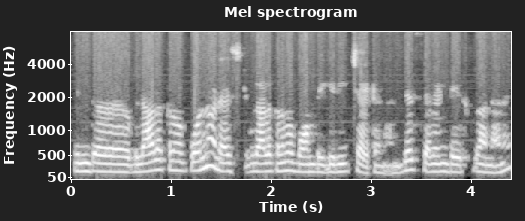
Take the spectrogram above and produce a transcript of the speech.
இந்த விழாக்கிழமை போனால் நெக்ஸ்ட் விழாக்கிழமை பாம்பேக்கு ரீச் ஆயிட்டேன் நான். ஜஸ்ட் செவன் டேஸ்க்கு தான் நான்.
